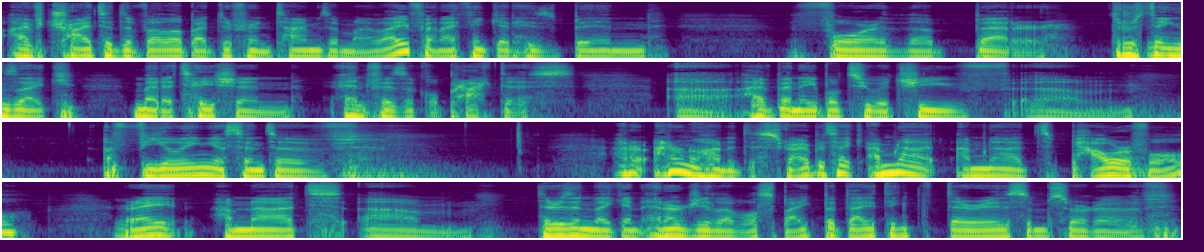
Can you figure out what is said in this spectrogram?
I've tried to develop at different times in my life, and I think it has been for the better through things like meditation and physical practice. Uh, I've been able to achieve um, a feeling, a sense of I don't I don't know how to describe. it. It's like I'm not I'm not powerful, right? I'm not. Um, there isn't like an energy level spike, but I think that there is some sort of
